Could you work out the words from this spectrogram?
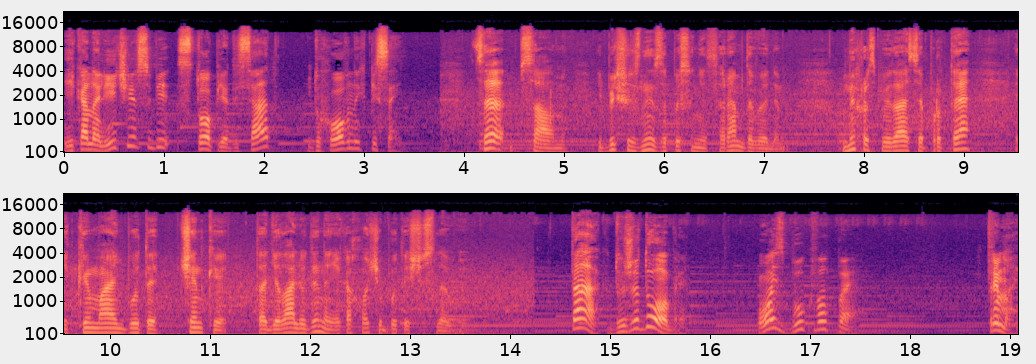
яка налічує в собі 150 духовних пісень. Це псалми, і більшість з них записані царем Давидом. В них розповідається про те, якими мають бути вчинки та діла людини, яка хоче бути щасливою. Так, дуже добре. Ось буква П. Тримай.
